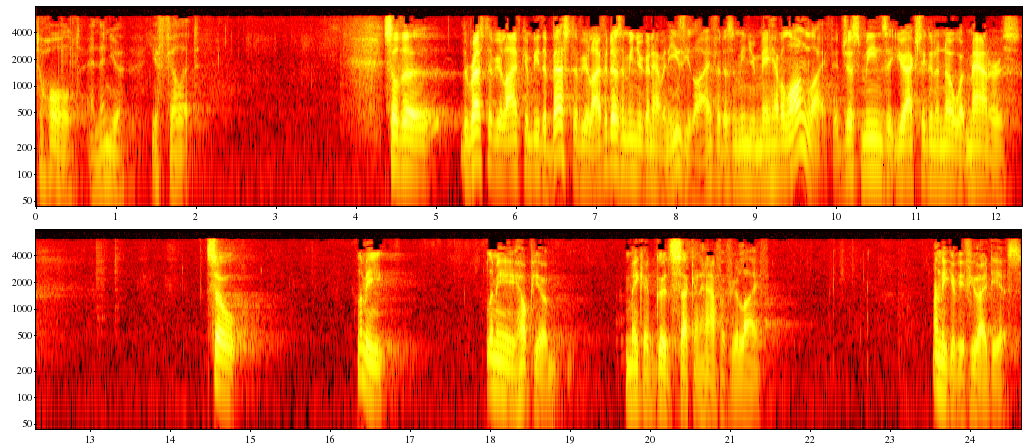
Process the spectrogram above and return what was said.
to hold, and then you, you fill it. So the the rest of your life can be the best of your life. It doesn't mean you're going to have an easy life. It doesn't mean you may have a long life. It just means that you're actually going to know what matters. So, let me, let me help you make a good second half of your life. Let me give you a few ideas.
